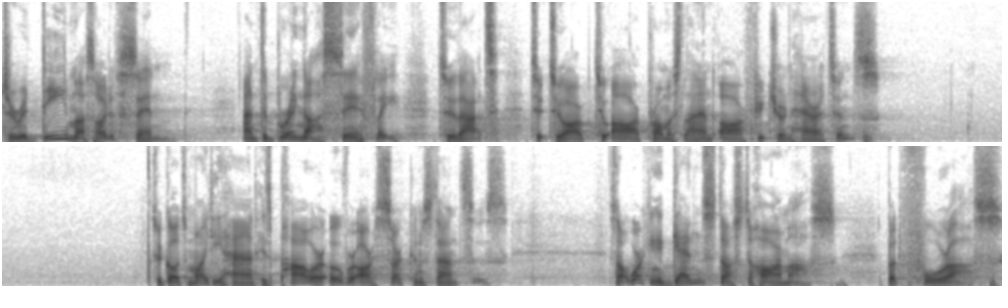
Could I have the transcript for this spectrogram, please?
to redeem us out of sin, and to bring us safely to that, to, to, our, to our promised land, our future inheritance. So God's mighty hand, his power over our circumstances, is not working against us to harm us, but for us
